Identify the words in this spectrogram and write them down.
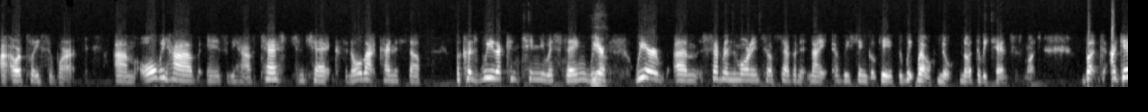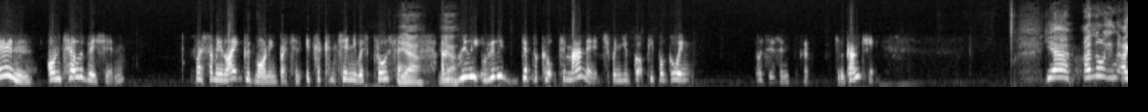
at our place of work. Um, all we have is we have tests and checks and all that kind of stuff because we're a continuous thing. We're we're um, seven in the morning till seven at night every single day of the week. Well, no, not the weekends as much. But again, on television, for something like Good Morning Britain, it's a continuous process Yeah, and yeah. really, really difficult to manage when you've got people going in different the country. Yeah, I know. What you mean. I,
